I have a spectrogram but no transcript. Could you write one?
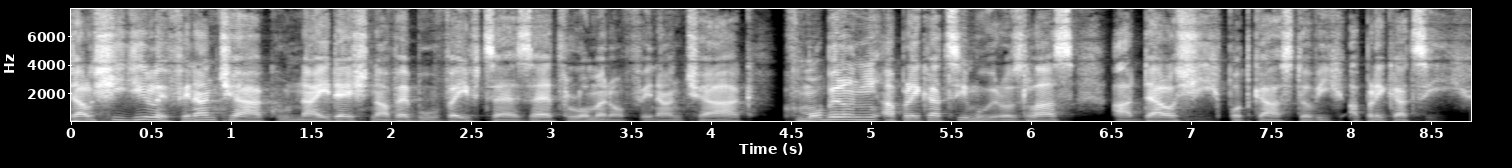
Další díly Finančáku najdeš na webu wave.cz lomeno Finančák, v mobilní aplikaci Můj rozhlas a dalších podcastových aplikacích.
